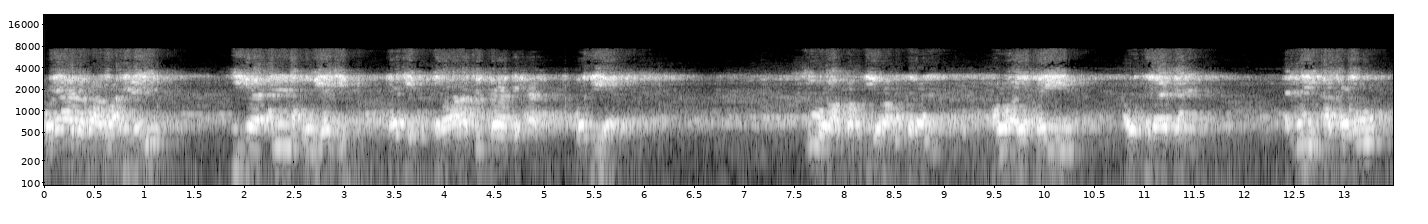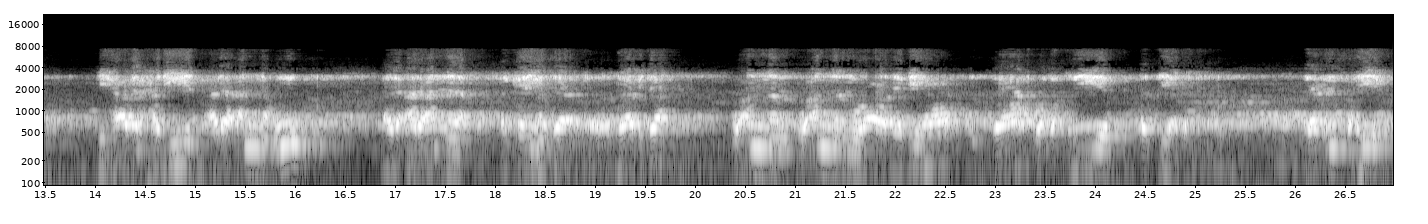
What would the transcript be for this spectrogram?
وذهب بعض أهل العلم إلى أنه يجب تجب قراءة الفاتحة وزيادة. سورة قصيرة مثلا أو آيتين أو ثلاثا المهم أخذوا بهذا الحديث على أنه على أن الكلمة ثابتة وأن وأن المراد بها إثبات وتقرير الزيادة. لكن الصحيح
